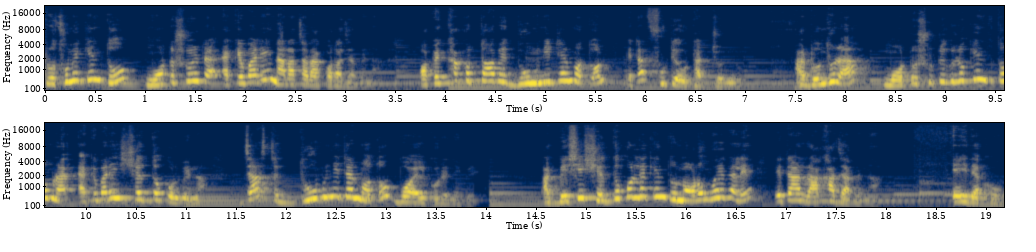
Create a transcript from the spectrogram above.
প্রথমে কিন্তু মটরশুঁটিটা একেবারেই নাড়াচাড়া করা যাবে না। অপেক্ষা করতে হবে দু মিনিটের মতন এটা ফুটে ওঠার জন্য। আর বন্ধুরা, মটরশুঁটিগুলো কিন্তু তোমরা একেবারেই সেদ্ধ করবে না, জাস্ট দু মিনিটের মতো বয়েল করে নেবে। আর বেশি সেদ্ধ করলে কিন্তু নরম হয়ে গেলে এটা আর রাখা যাবে না। এই দেখো,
